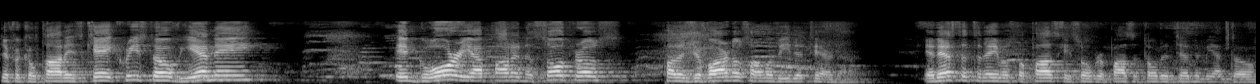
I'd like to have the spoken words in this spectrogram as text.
dificultades, que Cristo viene en gloria para nosotros, para llevarnos a la vida eterna. En esta tenemos la paz que sobrepasa todo entendimiento.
